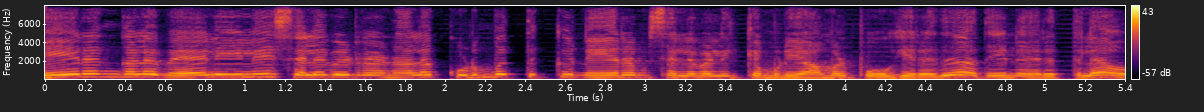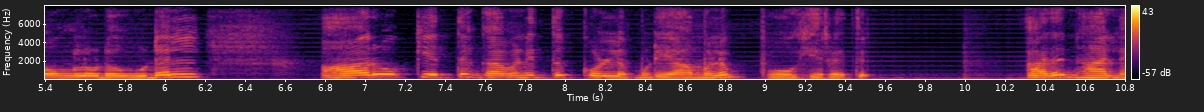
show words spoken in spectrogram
நேரங்களை வேலையிலே செலவிடுறதுனால குடும்பத்துக்கு நேரம் செலவழிக்க முடியாமல் போகிறது. அதே நேரத்துல அவங்களோட உடல் ஆரோக்கியத்தை கவனித்து கொள்ள முடியாமலும் போகிறது. அதனால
